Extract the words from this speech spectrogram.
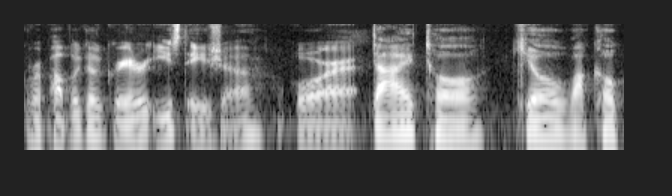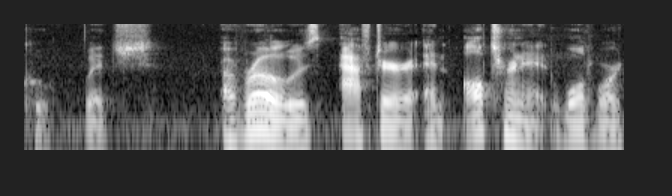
Republic of Greater East Asia, or Daito Kyowakoku, which arose after an alternate World War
